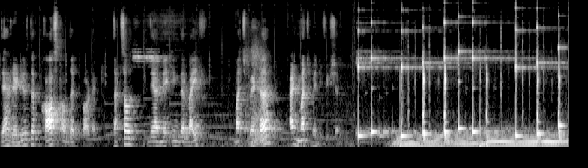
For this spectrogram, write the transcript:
They have reduced the cost of that product. That's how they are making their life much better and much beneficial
